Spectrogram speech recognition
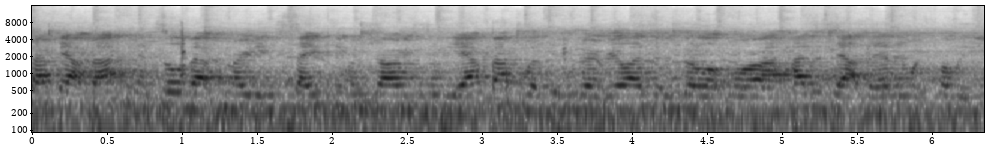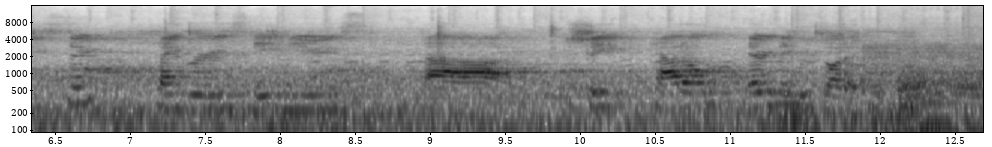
track out back and it's all about promoting safety when driving through the outback. Of people don't realise that we've got a lot more uh, hazards out there than we're probably used to. Kangaroos, emus, uh, sheep, cattle, everything we've got it.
